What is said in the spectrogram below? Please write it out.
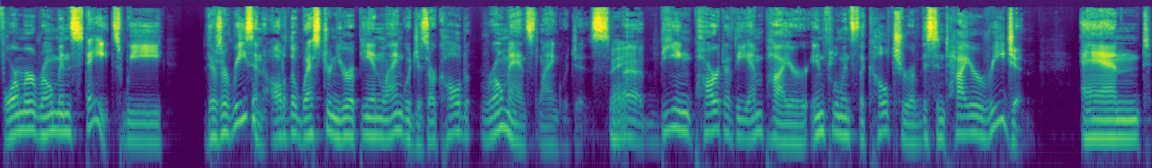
former roman states we there's a reason all of the western european languages are called romance languages Right. uh, being part of the empire influenced the culture of this entire region and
